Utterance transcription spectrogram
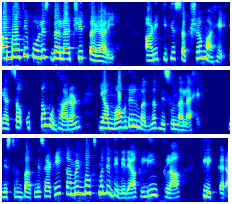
अमरावती पोलीस दलाची तयारी आणि किती सक्षम आहे याचं उत्तम उदाहरण या मॉक मधनं दिसून आलं आहे. विस्तृत बातमीसाठी कमेंट बॉक्समध्ये दिलेल्या लिंकला क्लिक करा.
